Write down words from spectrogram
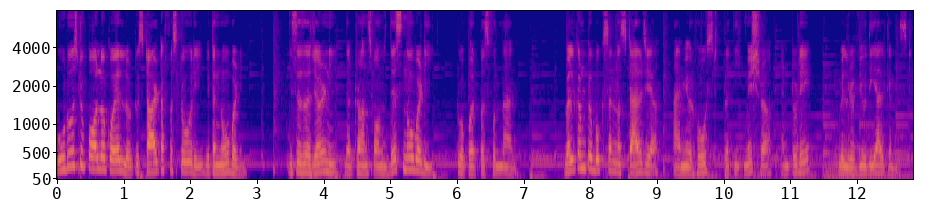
Kudos to Paulo Coelho to start off a story with a nobody. This is a journey that transforms this nobody to a purposeful man. Welcome to Books and Nostalgia. I am your host Pratik Mishra, and today we'll review The Alchemist.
